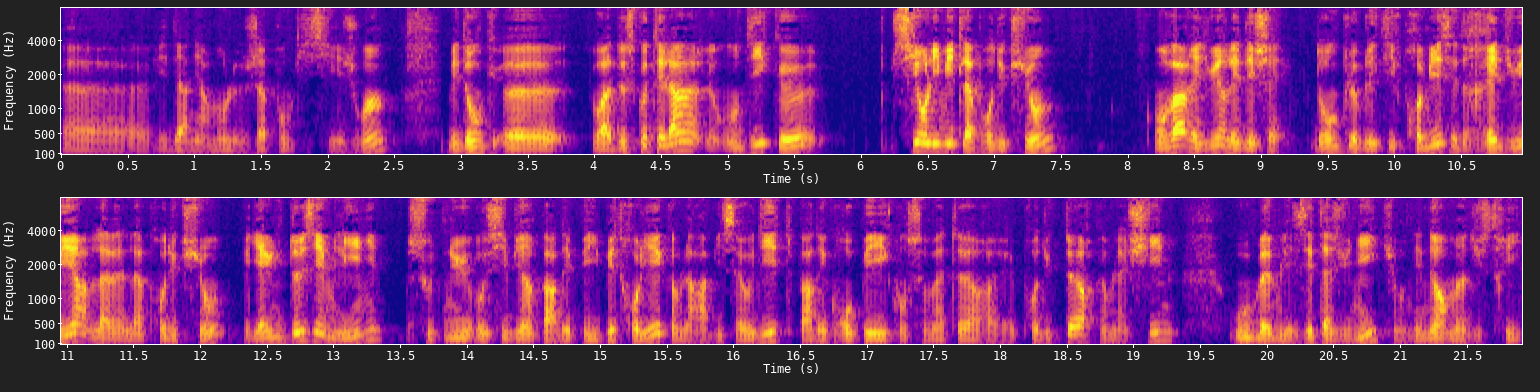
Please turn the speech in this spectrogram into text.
euh, et dernièrement le Japon qui s'y est joint. Mais donc, euh, de ce côté-là, on dit que si on limite la production, on va réduire les déchets. Donc l'objectif premier, c'est de réduire la, la production. Il y a une deuxième ligne, soutenue aussi bien par des pays pétroliers comme l'Arabie saoudite, par des gros pays consommateurs et producteurs comme la Chine, ou même les États-Unis, qui ont une énorme industrie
